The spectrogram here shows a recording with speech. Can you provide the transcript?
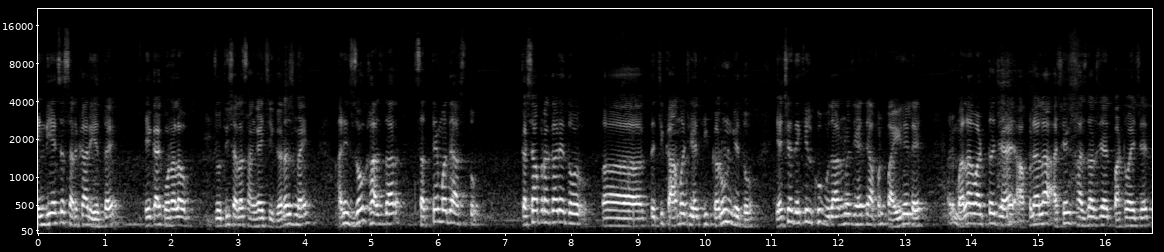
एन डी एचं सरकार येत आहे हे काय कोणाला ज्योतिषाला सांगायची गरज नाही. आणि जो खासदार सत्तेमध्ये असतो कशा प्रकारे तो त्याची कामं जी आहेत ही करून घेतो याचे देखील खूप उदाहरणं जे आहेत ते आपण पाहिलेले आहेत. आणि मला वाटतं जे आहे आपल्याला असे खासदार जे आहेत पाठवायचे आहेत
